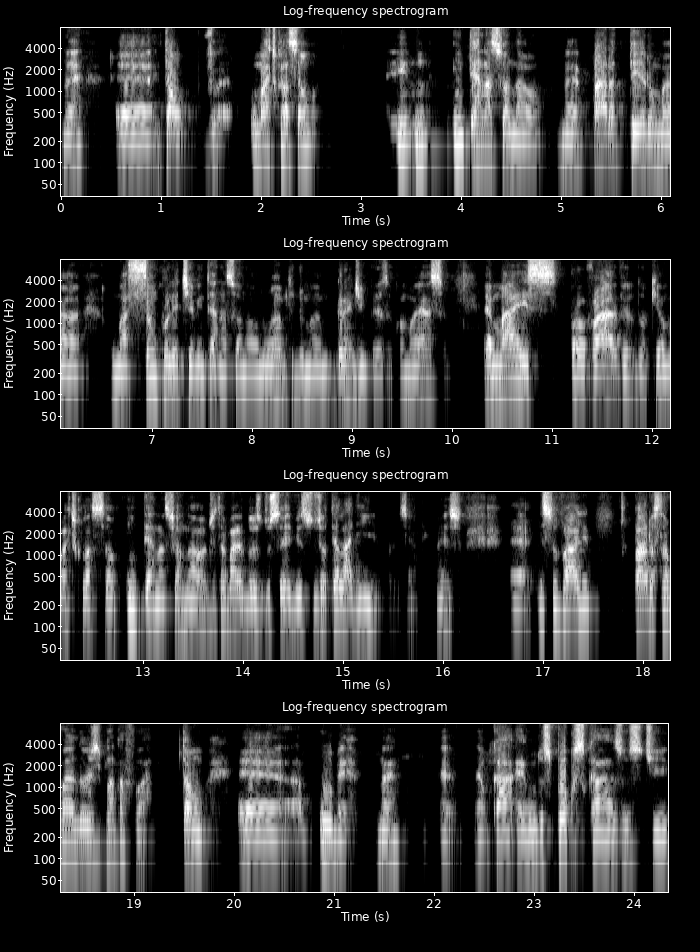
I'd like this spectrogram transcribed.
né, é, então, uma articulação internacional, né, para ter uma, uma ação coletiva internacional no âmbito de uma grande empresa como essa, é mais provável do que uma articulação internacional de trabalhadores dos serviços de hotelaria, por exemplo. É isso? É, isso vale para os trabalhadores de plataforma. Então, é, Uber, né, é, é, um, é um dos poucos casos de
